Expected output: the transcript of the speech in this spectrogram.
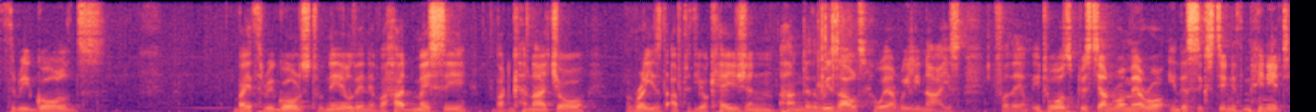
three goals by three goals to nil. They never had Messi, but Garnacho raised up to the occasion and the results were really nice for them. It was Christian Romero in the 16th minute,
